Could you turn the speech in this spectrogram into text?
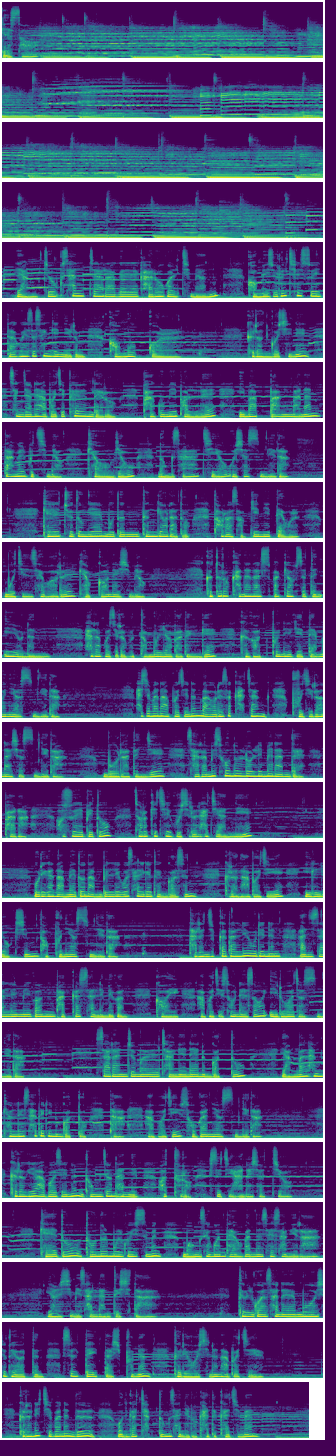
추억에서 양쪽 산자락을 가로 걸치면 거미줄을 칠 수 있다고 해서 생긴 이름 거뭇골. 그런 곳이니 생전에 아버지 표현대로 바구미 벌레 이맛빵만한 땅을 붙이며 겨우겨우 농사 지어 오셨습니다. 개 주둥이에 묻은 등겨라도 털어서 끼니 때울 무진 세월을 겪어내시며 그토록 가난할 수밖에 없었던 이유는 할아버지로부터 물려받은 게 그것뿐이기 때문이었습니다. 하지만 아버지는 마을에서 가장 부지런하셨습니다. 뭐라든지 사람이 손을 놀리면 안 돼. 봐라. 허수애비도 저렇게 재구시를 하지 않니? 우리가 남의 돈 안 빌리고 살게 된 것은 그런 아버지의 일 욕심 덕분이었습니다. 다른 집과 달리 우리는 안 살림이건 바깥 살림이건 거의 아버지 손에서 이루어졌습니다. 쌀한 줌을 장에 내는 것도 양말 한 켤레 사들이는 것도 다 아버지 소관이었습니다. 그러기에 아버지는 동전 한 입 허투루 쓰지 않으셨죠. 개도 돈을 물고 있으면 멍생원 대우받는 세상이라 열심히 살란 뜻이다. 들과 산에 무엇이 되었든 쓸데 있다 싶으면 들여오시는 아버지. 그러니 집안은 늘 온갖 잡동사니로 가득하지만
